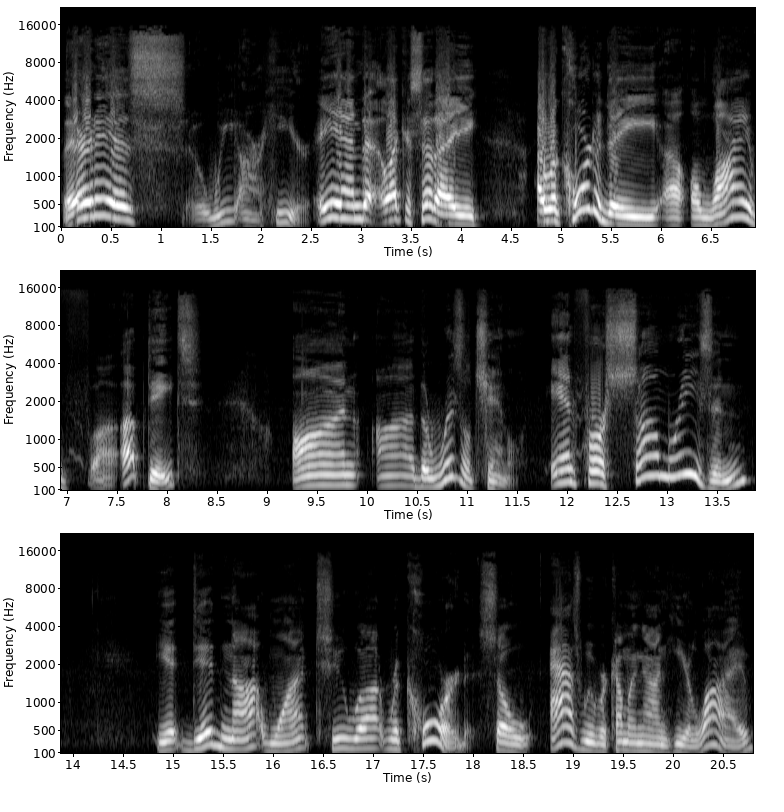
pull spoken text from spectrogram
There it is. We are here, and like I said, I I recorded a a live uh, update on uh, the Rizzle channel. And for some reason, it did not want to uh, record. So as we were coming on here live,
